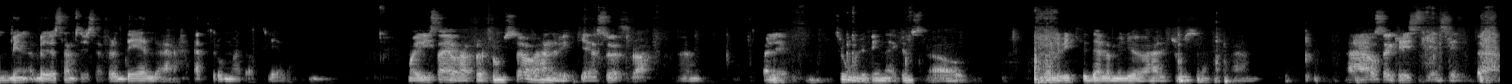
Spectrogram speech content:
bestemte de seg for å dele et rom med et atelier. Mm. May-Lisa er jo her fra Tromsø, og Henrik er sørfra. Um, veldig utrolig fine kunstnere og en veldig viktig del av miljøet her i Tromsø. Um, også Kristin sitt uh,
